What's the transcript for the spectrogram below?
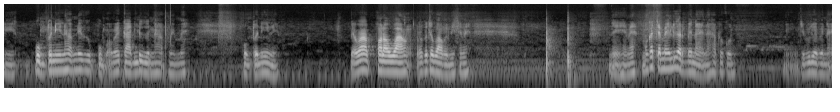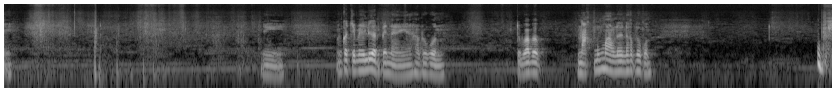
นี่ปุ่มตัวนี้นะครับ นี่คือปุ่มเอาไว้กันลื่นนะครับเห็นไหมปุ่มตัวนี้เนี่ยแต่ว่าพอเราวางเราก็จะวางแบบนี้ใช่ไหมนี่เห็นไหมมันก็จะไม่เลื่อนไปไหนนะครับทุกคนนี่มันจะไม่เลื่อนไปไหนนี่ มันก็จะไม่เลื่อนไปไหนนะครับ ทุกคน แต่ว่าแบบหนักมากๆเลยนะครับ ทุกคนโอ้โห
